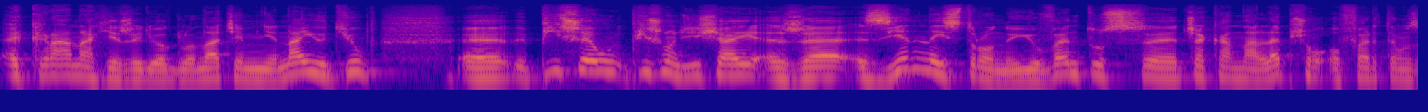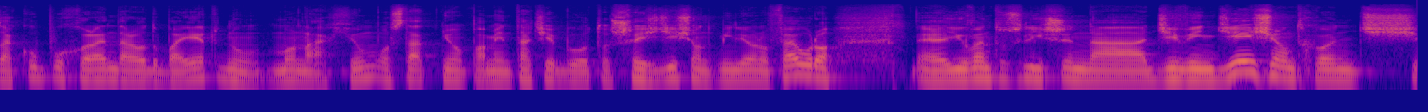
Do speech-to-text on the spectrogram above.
ekranach, jeżeli oglądacie mnie na YouTube, piszą, piszą dzisiaj, że z jednej strony Juventus czeka na lepszą ofertę zakupu Holendra od Bayernu Monachium. Ostatnio, pamiętacie, było to 60 milionów euro. Juventus liczy na 90, choć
